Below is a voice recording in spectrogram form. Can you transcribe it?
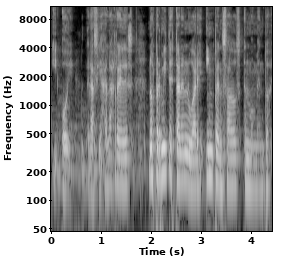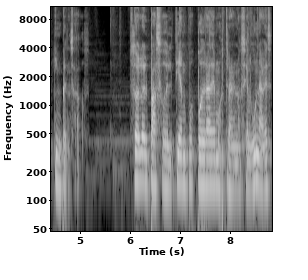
y hoy, gracias a las redes, nos permite estar en lugares impensados en momentos impensados. Solo el paso del tiempo podrá demostrarnos si alguna vez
